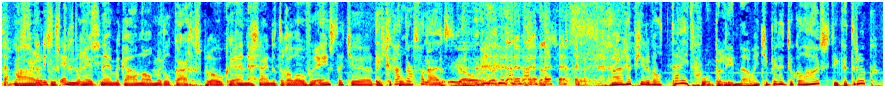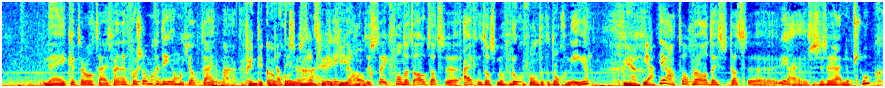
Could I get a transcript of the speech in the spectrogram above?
ja. Maar dan het is bestuur het echt heeft, neem ik aan, al met elkaar gesproken... en zijn het er al over eens dat je, dat ik je ga komt? ervan uit. Ja, maar heb je er wel tijd voor, Belinda? Want je bent natuurlijk al hartstikke druk. Nee, ik heb er wel tijd voor. En voor sommige dingen moet je ook tijd maken. Vind ik ook dat hoor. Is Daarom zit ik hier wel. ook. Dus ik vond het ook dat ze, eigenlijk dat ze me vroegen, vond ik het nog een eer. Ja, ja. ja toch wel dat, dat ze, ja, ze zijn op zoek.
